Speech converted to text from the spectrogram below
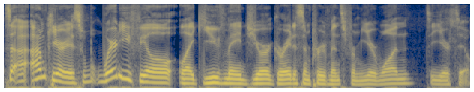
So I, I'm curious, where do you feel like you've made your greatest improvements from year one to year two?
